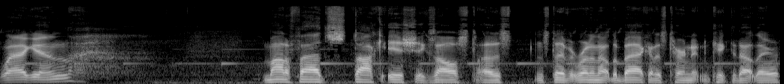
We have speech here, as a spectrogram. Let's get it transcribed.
wagon modified stock-ish exhaust. I just instead of it running out the back, I just turned it and kicked it out there.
